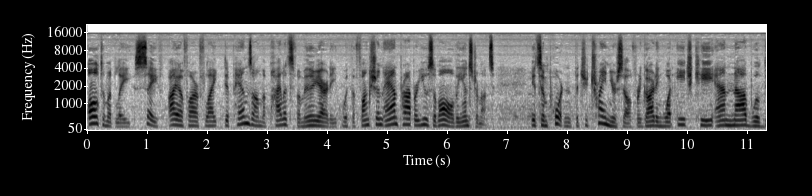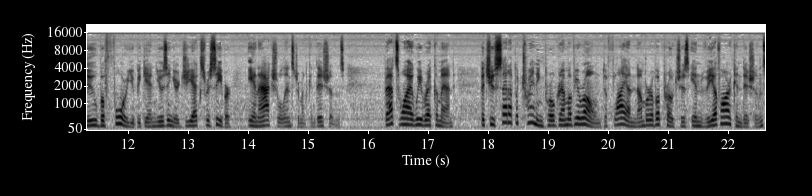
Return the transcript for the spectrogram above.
Ultimately, safe IFR flight depends on the pilot's familiarity with the function and proper use of all the instruments. It's important that you train yourself regarding what each key and knob will do before you begin using your GX receiver in actual instrument conditions. That's why we recommend that you set up a training program of your own to fly a number of approaches in VFR conditions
